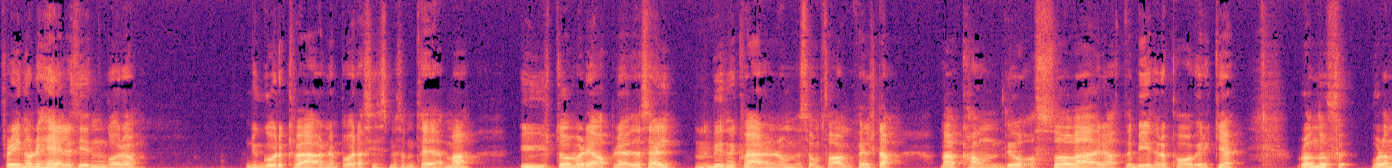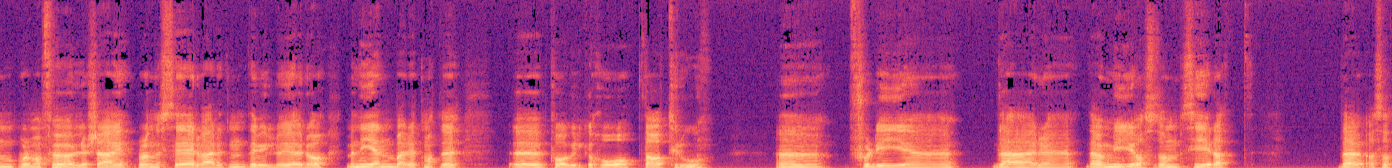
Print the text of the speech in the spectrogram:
Fordi når du hele tiden går og du går og kverner på rasisme som tema utover det jeg opplevde selv, du begynner å kverne om det som fagfelt, da, da kan det jo også være at det begynner å påvirke hvordan, du, hvordan, hvordan man føler seg, hvordan du ser verden. Det vil du gjøre òg. Men igjen bare på en måte eh, påvirke håp da, og tro. Eh, fordi uh, det er, eh, det er mye også som sier at det er, altså,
